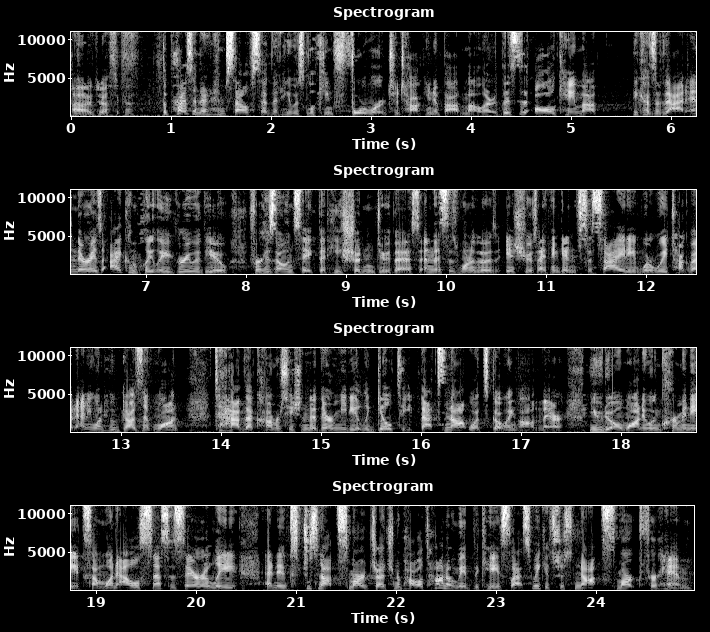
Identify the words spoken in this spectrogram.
uh, Jessica? The president himself said that he was looking forward to talking to Bob Mueller. This all came up because of that. And there is, I completely agree with you for his own sake that he shouldn't do this. And this is one of those issues, I think, in society where we talk about anyone who doesn't want to have that conversation that they're immediately guilty. That's not what's going on there. You don't want to incriminate someone else necessarily. And it's just not smart. Judge Napolitano made the case last week. It's just not smart for him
